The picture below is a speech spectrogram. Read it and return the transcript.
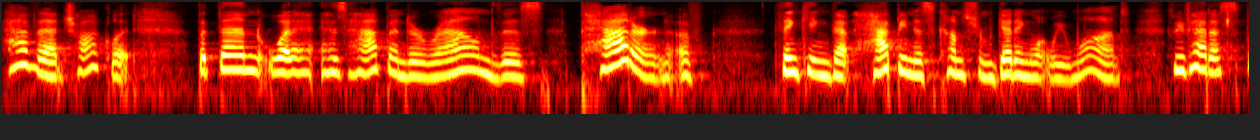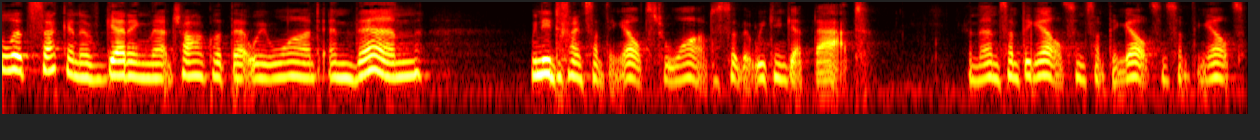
have that chocolate. But then what has happened around this pattern of thinking that happiness comes from getting what we want, we've had a split second of getting that chocolate that we want, and then we need to find something else to want so that we can get that. And then something else, and something else, and something else.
